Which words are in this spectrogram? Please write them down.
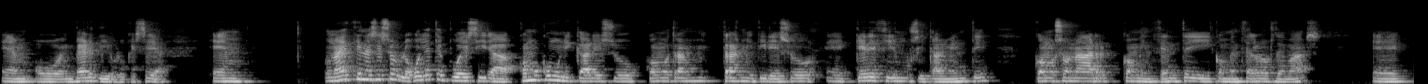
Em, o en Verdi o lo que sea. Em, una vez tienes eso, luego ya te puedes ir a cómo comunicar eso, cómo transmitir eso, eh, qué decir musicalmente, cómo sonar convincente y convencer a los demás eh,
